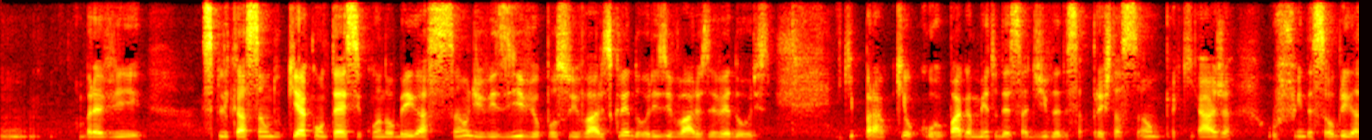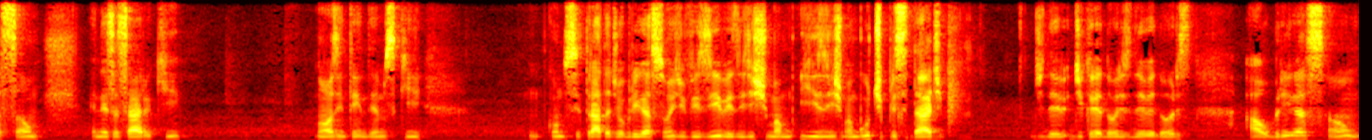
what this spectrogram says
um, breve explicação do que acontece quando a obrigação divisível possui vários credores e vários devedores. E que para que ocorra o pagamento dessa dívida, dessa prestação, para que haja o fim dessa obrigação, é necessário que nós entendemos que quando se trata de obrigações divisíveis, existe uma, existe uma multiplicidade de, de, de credores e devedores, a obrigação,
